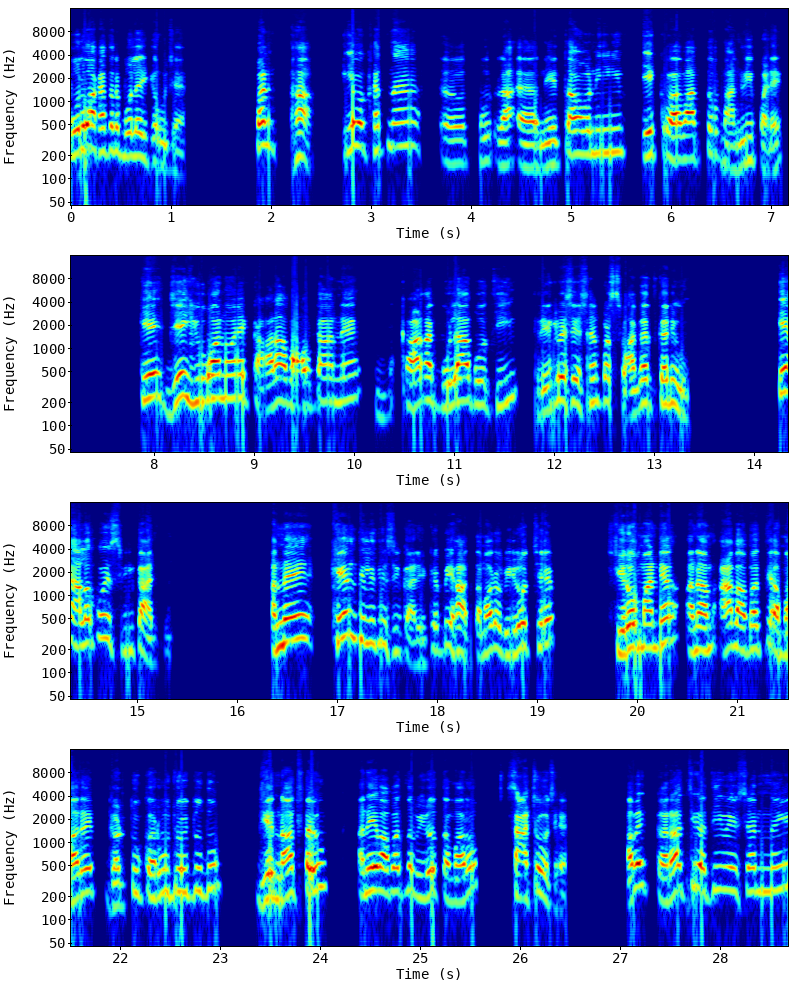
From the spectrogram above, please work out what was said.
બોલવા ખાતર બોલાઈ ગયું છે. પણ હા, એ વખતના નેતાઓની એક વાત તો માનવી પડે કે જે યુવાનોએ કાળા વાવટા અને કાળા ગુલાબોથી રેલવે સ્ટેશન પર સ્વાગત કર્યું, એ આ લોકોએ સ્વીકાર્યું. અને ખેલ દિલ્હીથી સ્વીકાર્યું કે ભાઈ હા, તમારો વિરોધ છે શિરોમાન્ય અને આ બાબતે અમારે ઘટતું કરવું જોઈતું હતું, જે ન થયું અને એ બાબતનો વિરોધ તમારો સાચો છે. હવે કરાચી અધિવેશનની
